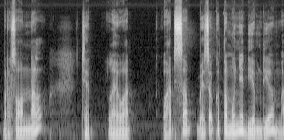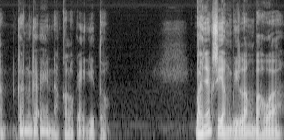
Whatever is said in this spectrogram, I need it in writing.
personal, chat lewat WhatsApp, besok ketemunya diam-diaman. Kan gak enak kalau kayak gitu. Banyak sih yang bilang bahwa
